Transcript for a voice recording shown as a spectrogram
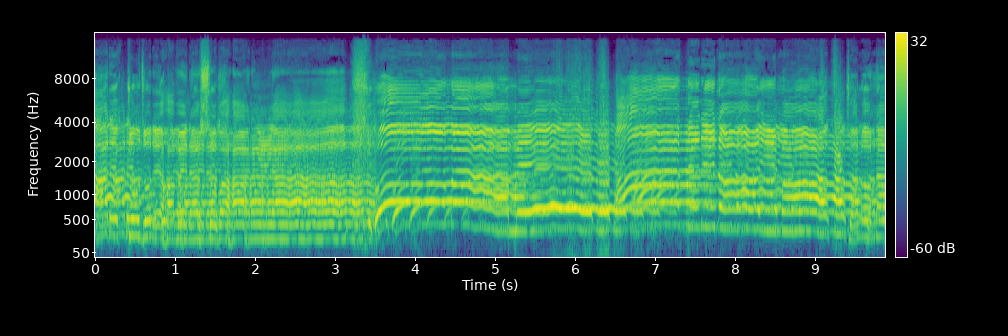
আর একটু জোরে হবে না সুবহানাল্লাহ। চলো না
